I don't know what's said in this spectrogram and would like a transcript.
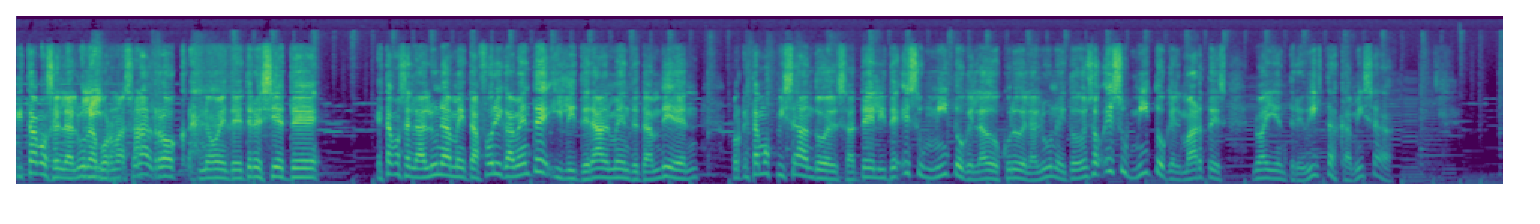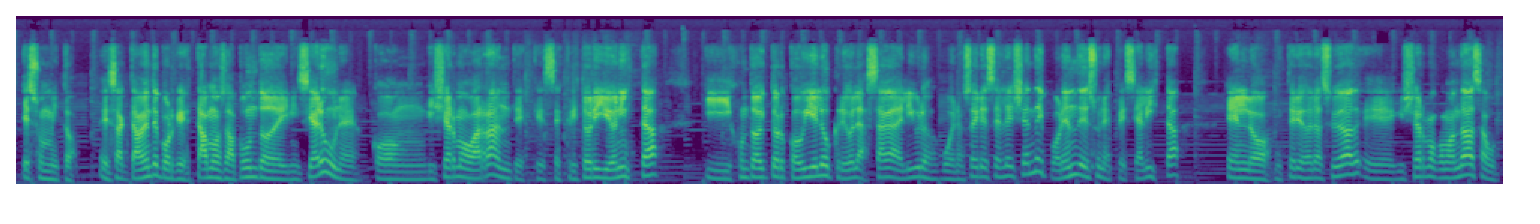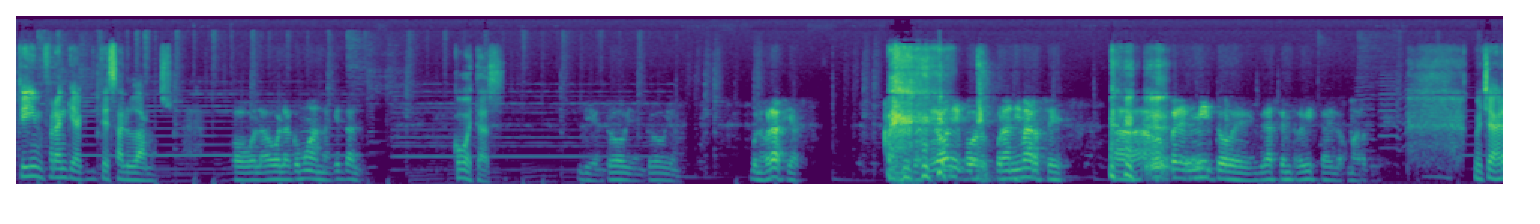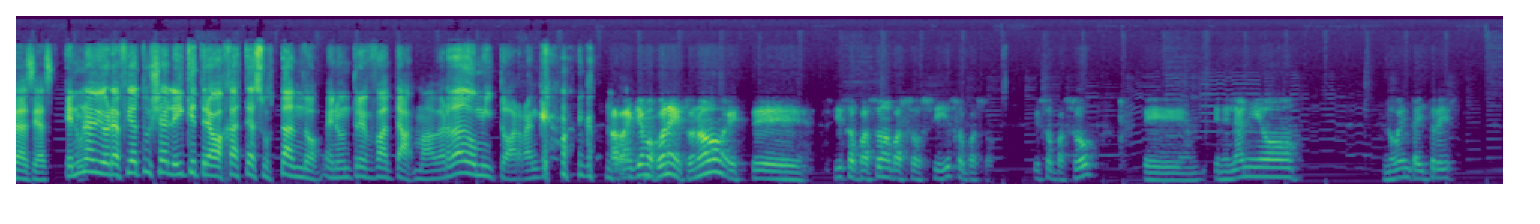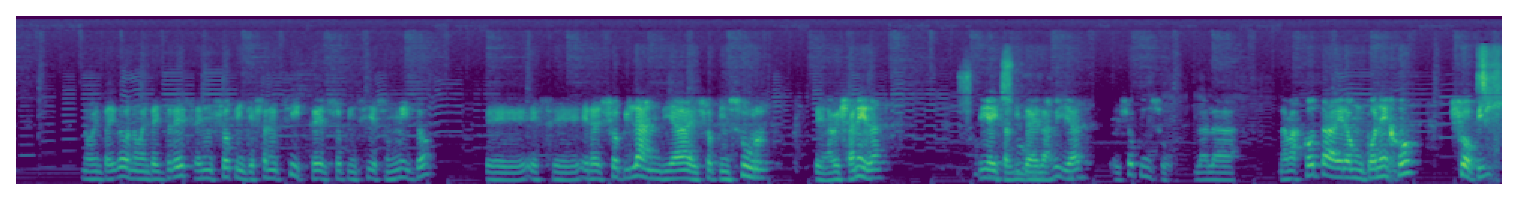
Estamos en la luna por Nacional Rock 937. Estamos en la luna metafóricamente y literalmente también, porque estamos pisando el satélite. ¿Es un mito que el lado oscuro de la luna y todo eso? ¿Es un mito que el martes no hay entrevistas, camisa? Es un mito, exactamente porque estamos a punto de iniciar una con Guillermo Barrantes, que es escritor y guionista, y junto a Héctor Covielo creó la saga de libros Buenos Aires es leyenda y por ende es un especialista en los misterios de la ciudad. Eh, Guillermo, ¿cómo andás? Agustín, Frankie, aquí te saludamos. Hola, hola, ¿cómo anda? ¿Qué tal? ¿Cómo estás? Bien, todo bien, todo bien. Bueno, gracias por la invitación y por, animarse a, romper el mito de, de las entrevistas de los martes. Muchas gracias. En una biografía tuya leí que trabajaste asustando en un tren fantasma, ¿verdad o mito? Arranquemos con, Arranquemos con eso, ¿no? Este, si eso pasó o no pasó, sí, eso pasó. Eso pasó eh, en el año 93, 92, 93, en un shopping que ya no existe, el shopping sí es un mito, eh, ese, era el Shoppinglandia, el Shopping Sur, en Avellaneda, y ahí cerquita de las vías, el Shopping Sur. La, la, la mascota era un conejo Shoppy.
